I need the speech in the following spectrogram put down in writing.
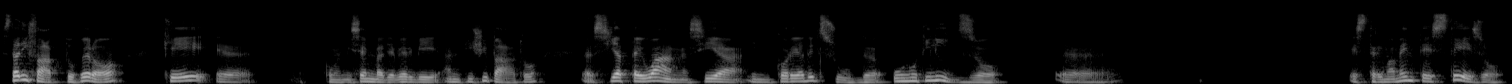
sta di fatto però che, eh, come mi sembra di avervi anticipato, eh, sia a Taiwan sia in Corea del Sud un utilizzo eh, estremamente esteso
